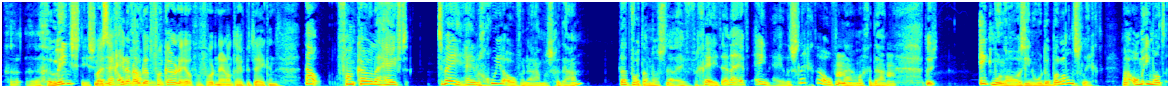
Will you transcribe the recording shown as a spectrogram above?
ge, gelinst is. Maar zeg je dan ook dat Van Keulen heel veel voor Nederland heeft betekend? Nou, Van Keulen heeft twee hele goede overnames gedaan. Dat wordt dan wel snel even vergeten. En hij heeft één hele slechte overname hm. gedaan. Hm. Dus ik moet nog wel zien hoe de balans ligt. Maar om iemand...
